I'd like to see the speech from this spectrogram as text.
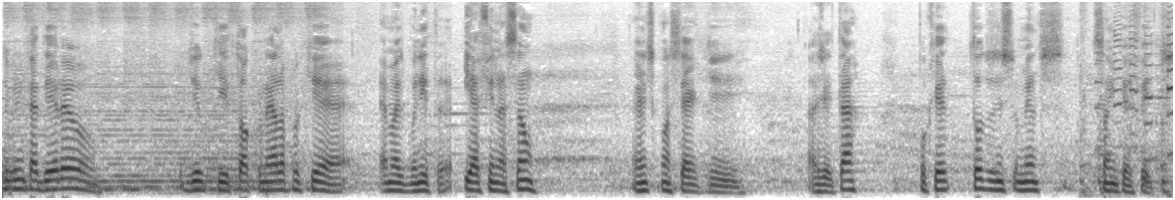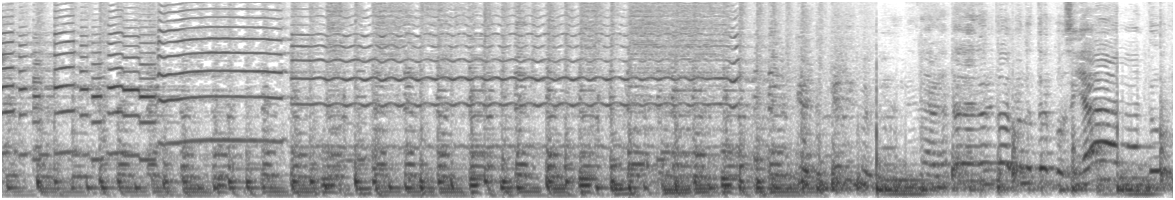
De brincadeira eu digo que toco nela porque é mais bonita. E a afinação a gente consegue ajeitar porque todos os instrumentos são imperfeitos. Cozinhado,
